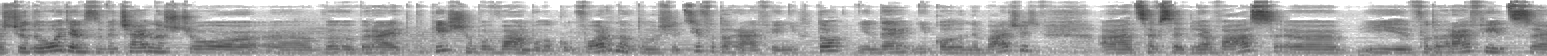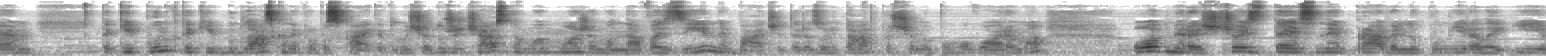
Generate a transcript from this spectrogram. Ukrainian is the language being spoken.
Щодо одяг, звичайно, що е, ви вибираєте такий, щоб вам було комфортно, тому що ці фотографії ніхто ніде ніколи не бачить. Це все для вас. е, І фотографії це. Такий пункт, який, будь ласка, не пропускайте, тому що дуже часто ми можемо на вазі не бачити результат, про що ми поговоримо. Обміри щось десь неправильно поміряли і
